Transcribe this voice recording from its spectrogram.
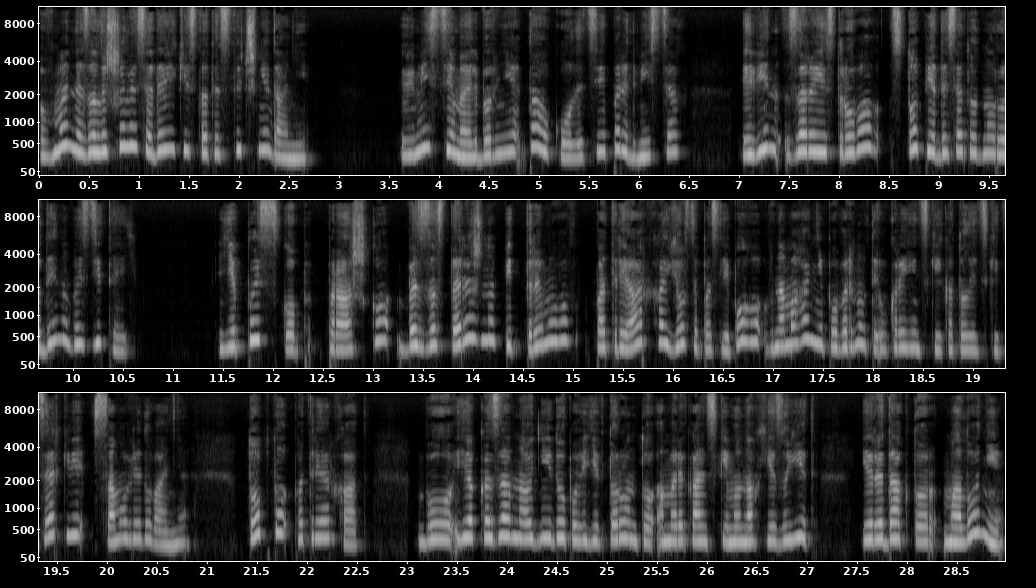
В мене залишилися деякі статистичні дані. В місті Мельбурні та околиці передмістях він зареєстрував 151 родину без дітей. Єпископ Прашко беззастережно підтримував патріарха Йосипа Сліпого в намаганні повернути українській католицькій церкві самоврядування, тобто патріархат. Бо, як казав на одній доповіді в Торонто американський монах Єзуїт і редактор Малоні,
